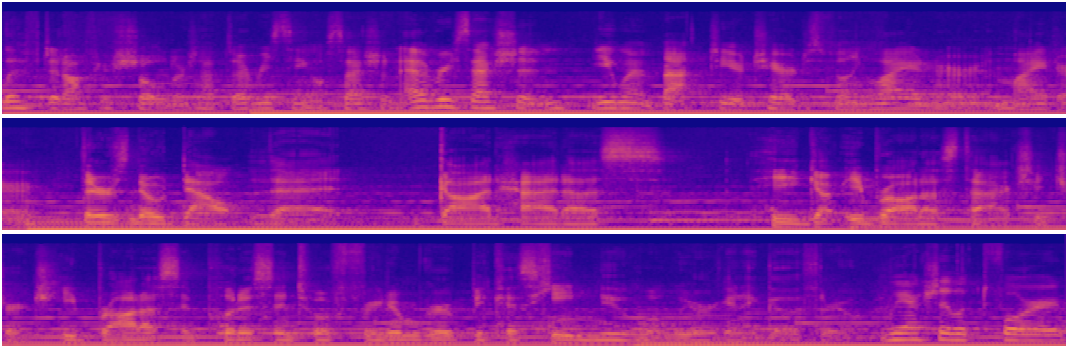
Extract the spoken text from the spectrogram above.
lifted off your shoulders after every single session. Every session you went back to your chair just feeling lighter and lighter. there's no doubt that God had us. He got, he brought us to Action Church. He brought us and put us into a freedom group because he knew what we were going to go through. We actually looked forward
